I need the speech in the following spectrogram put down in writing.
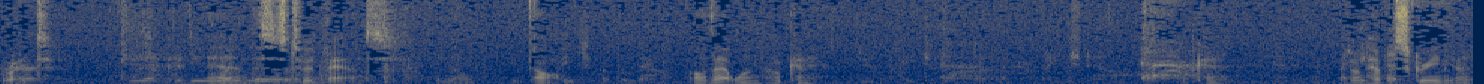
Right. Do you have to do one And this is more? to advance. Oh. Oh, that one? Okay. Okay. I don't have a screen yet.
